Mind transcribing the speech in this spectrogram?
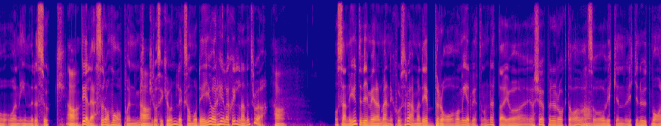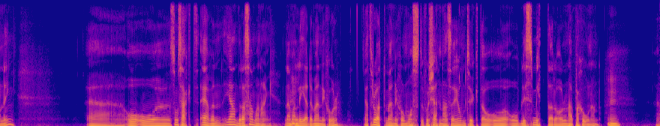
och, och en inre suck? ja, Det läser de av på en mikrosekund liksom, och det gör hela skillnaden tror jag. ja, Och sen är ju inte vi mer än människor sådär, men det är bra att vara medveten om detta. Jag, jag köper det rakt av Ja. alltså, vilken, vilken utmaning. Eh, och, och som sagt, även i andra sammanhang när man Mm. leder människor. Jag tror att människor måste få känna sig omtyckta och, och, och bli smittade av den här passionen. mm, Eh,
